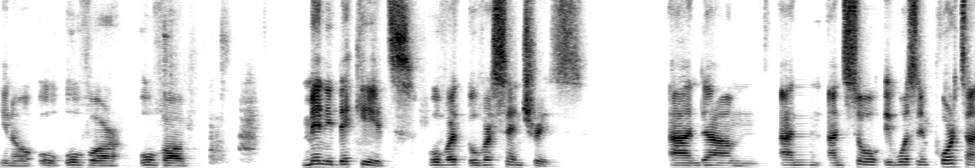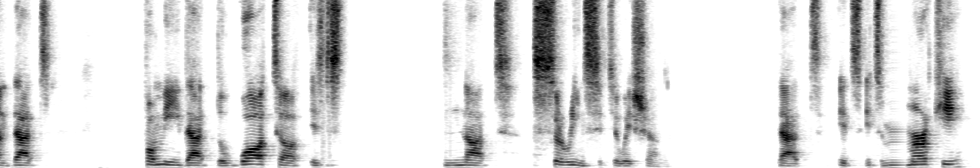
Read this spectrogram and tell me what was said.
you know, o- over over many decades, over over centuries and um, and and so it was important that for me that the water is not a serene situation that it's it's murky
